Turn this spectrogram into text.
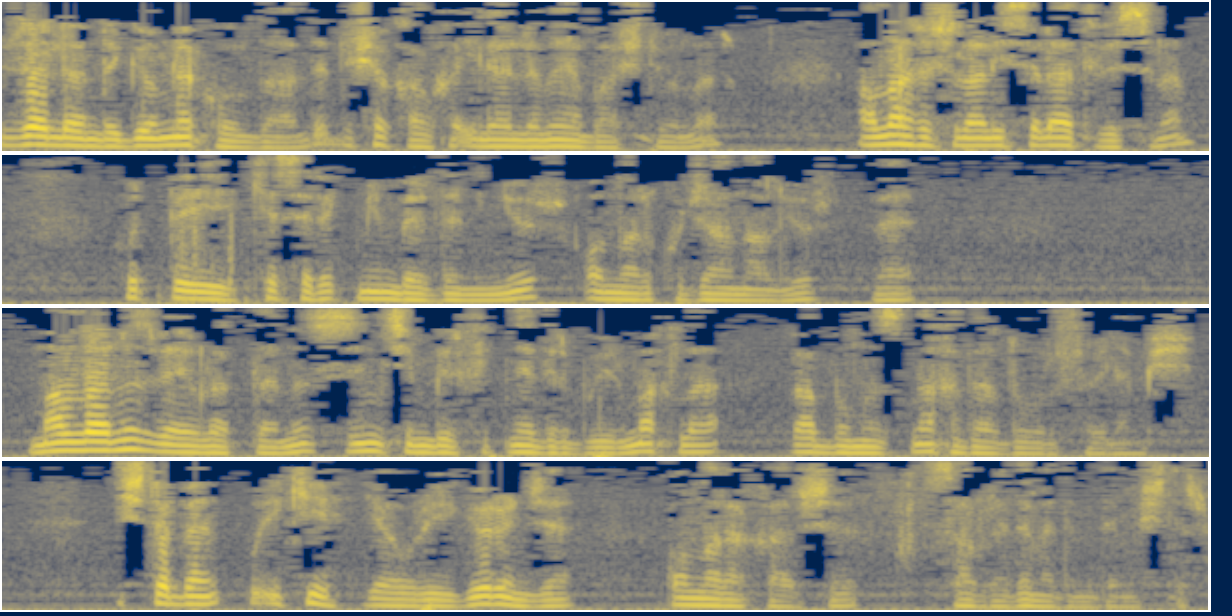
Üzerlerinde gömlek olduğu halde düşe kalka ilerlemeye başlıyorlar. Allah Resulü Aleyhisselatü Vesselam hutbeyi keserek minberden iniyor, onları kucağına alıyor ve mallarınız ve evlatlarınız sizin için bir fitnedir buyurmakla Rabbimiz ne kadar doğru söylemiş. İşte ben bu iki yavruyu görünce onlara karşı sabredemedim demiştir.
